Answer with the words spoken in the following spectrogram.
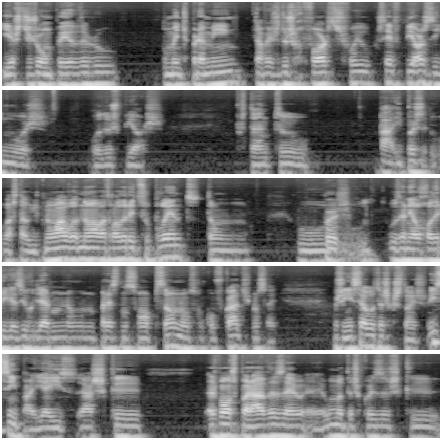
e este João Pedro, pelo menos para mim, talvez dos reforços, foi o que esteve piorzinho hoje, ou dos piores. Portanto, pá, e depois, lá está, não há, não há lateral direito suplente, então o, o, o, Daniel Rodrigues e o Guilherme não, parece que não são opção, não são convocados, não sei. Mas sim, isso é outras questões. E sim, pá, e é isso. Acho que as bolas paradas é, é uma das coisas que.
